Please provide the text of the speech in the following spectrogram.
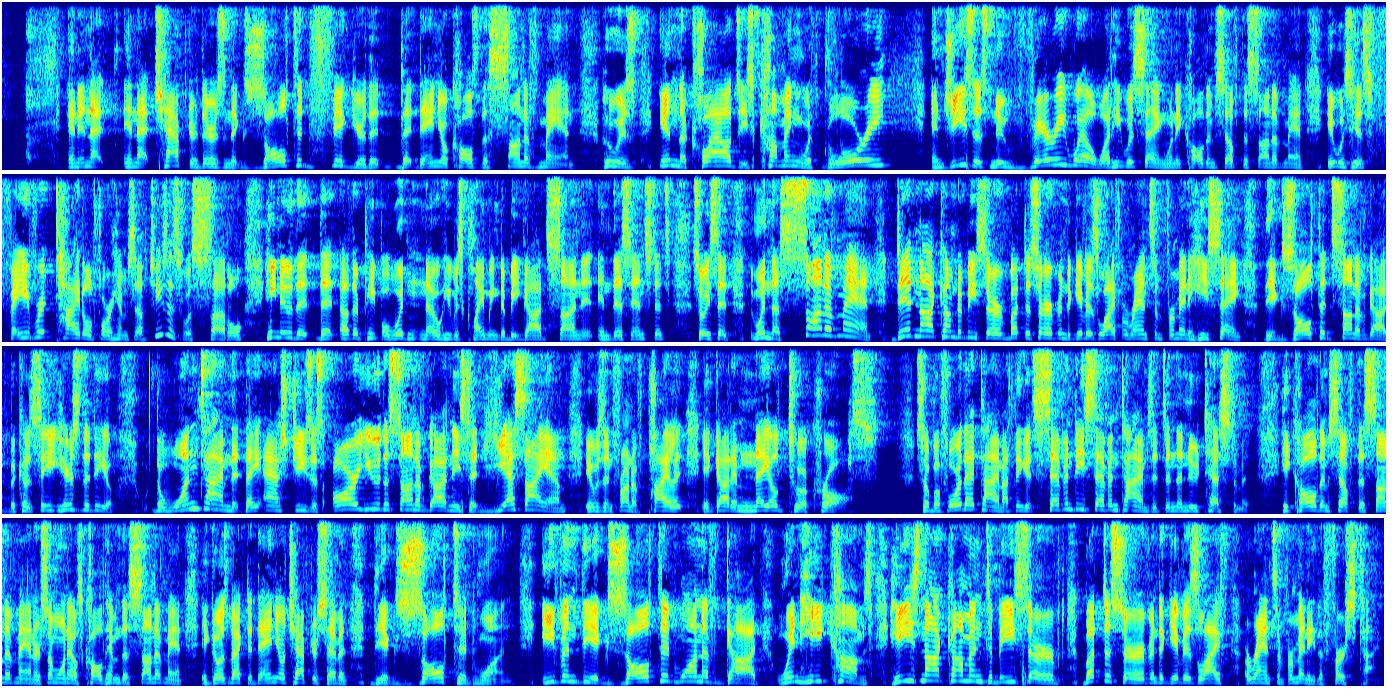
And in that, in that chapter, there's an exalted figure that, that Daniel calls the Son of Man, who is in the clouds. He's coming with glory and Jesus knew very well what he was saying when he called himself the Son of Man. It was his favorite title for himself. Jesus was subtle. He knew that, that other people wouldn't know he was claiming to be God's Son in, in this instance. So he said, When the Son of Man did not come to be served, but to serve and to give his life a ransom for many, he's saying, the exalted Son of God. Because, see, here's the deal. The one time that they asked Jesus, Are you the Son of God? And he said, Yes, I am. It was in front of Pilate. It got him nailed to a cross. So before that time, I think it's 77 times it's in the New Testament. He called himself the Son of Man, or someone else called him the Son of Man. It goes back to Daniel chapter 7, the exalted one. Even the exalted one of God, when he comes, he's not coming to be served, but to serve and to give his life a ransom for many the first time.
